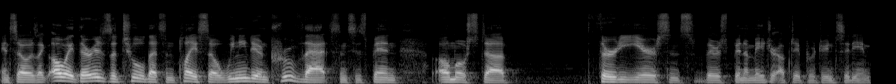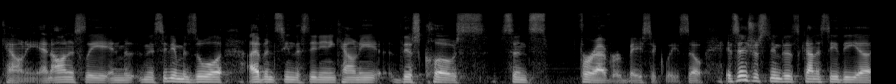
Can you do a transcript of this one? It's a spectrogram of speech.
And so I was like, oh wait, there is a tool that's in place. So we need to improve that since it's been almost uh, 30 years since there's been a major update between city and county. And honestly, in, in the city of Missoula, I haven't seen the city and county this close since forever, basically. So it's interesting to kind of see the, uh,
